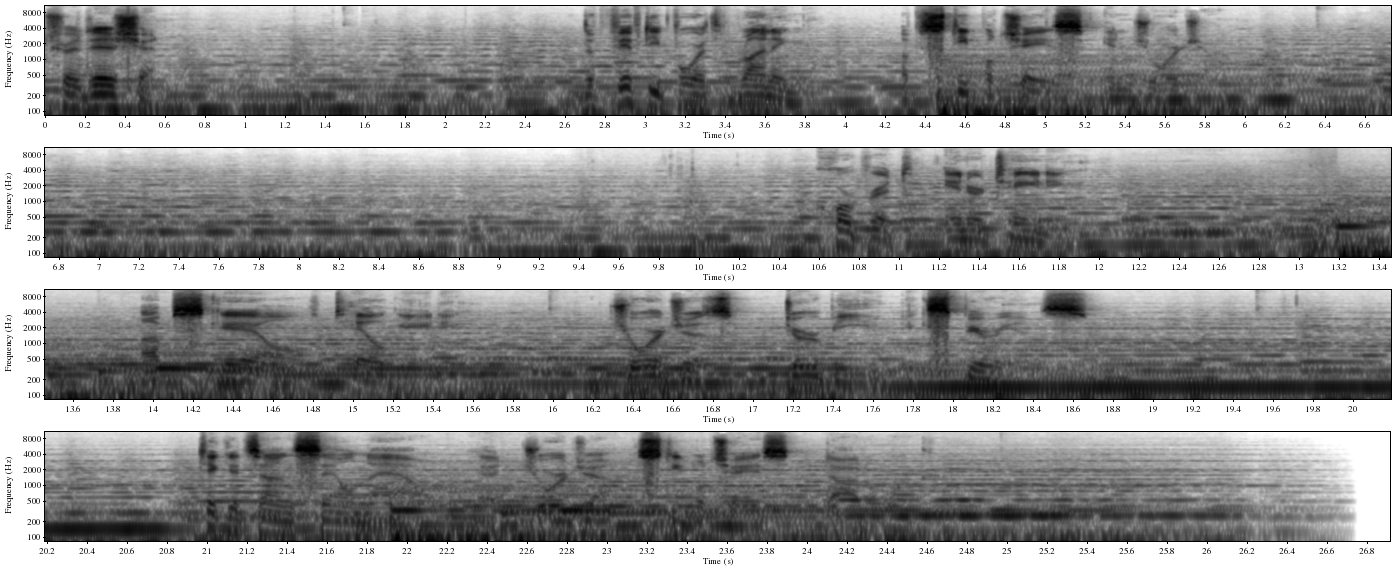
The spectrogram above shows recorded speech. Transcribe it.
Tradition. The 54th running of Steeplechase in Georgia. Corporate entertaining. Upscale tailgating. Georgia's Derby experience. Tickets on sale now at georgiasteeplechase.org.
